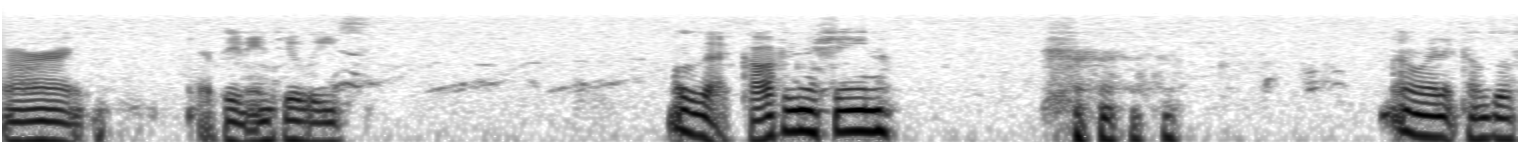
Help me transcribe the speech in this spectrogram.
Alright. Captain Antilles. What was that, coffee machine? oh, and it comes with,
